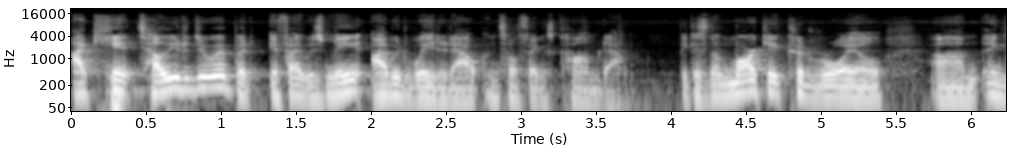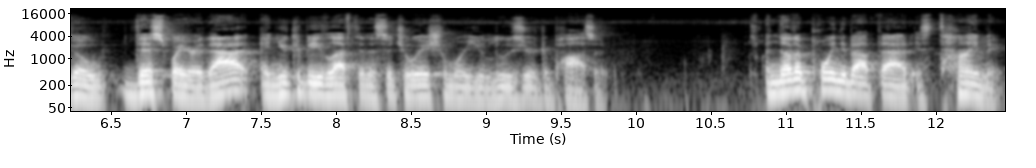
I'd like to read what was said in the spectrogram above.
I can't tell you to do it, but if it was me, I would wait it out until things calm down because the market could roil um, and go this way or that, and you could be left in a situation where you lose your deposit. Another point about that is timing.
